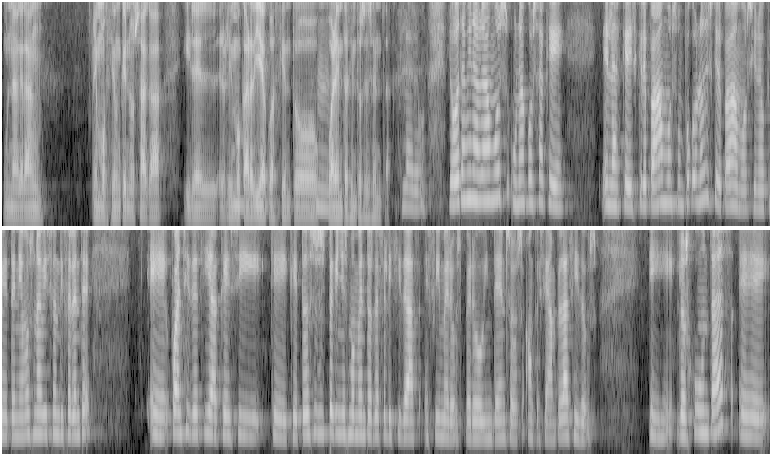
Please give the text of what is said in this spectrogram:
una gran emoción que nos haga ir el, el ritmo cardíaco a 140, 160. Claro. Luego también hablábamos una cosa que en la que discrepábamos un poco, no discrepábamos, sino que teníamos una visión diferente. Eh, Juanchi decía que, sí, que, todos esos pequeños momentos de felicidad efímeros pero intensos, aunque sean plácidos, eh, los juntas, eh,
